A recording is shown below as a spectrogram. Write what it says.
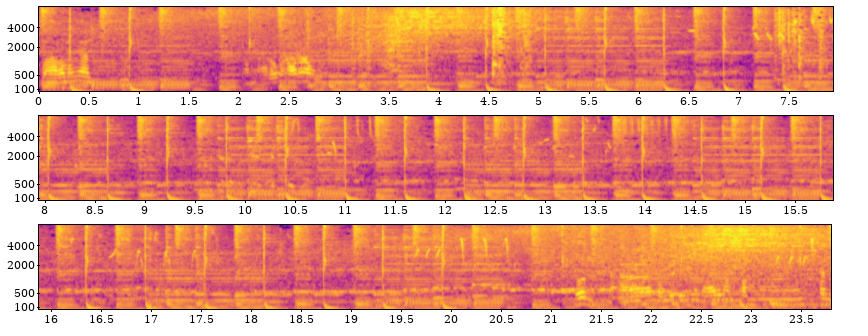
Sardinas mga kamangyan. Ang araw-araw. Doon, nakapamili na tayo ng pang isang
